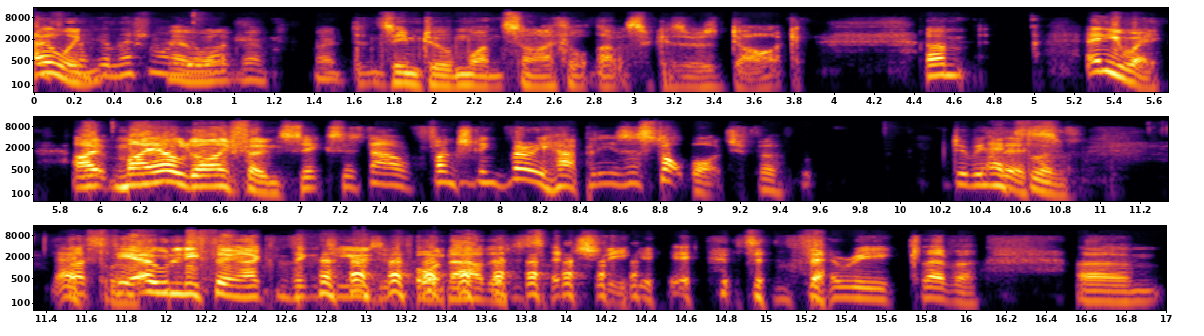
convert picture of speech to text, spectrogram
Oh, Facial and- recognition Oh, well, it, didn't seem to have once, and I thought that was because it was dark. Um, anyway, I, my old iPhone 6 is now functioning very happily as a stopwatch for doing Excellent. this. That's the only thing I can think to use it for now. That essentially it's a very clever um,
